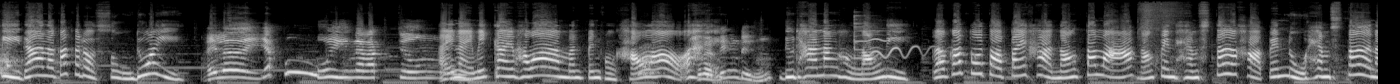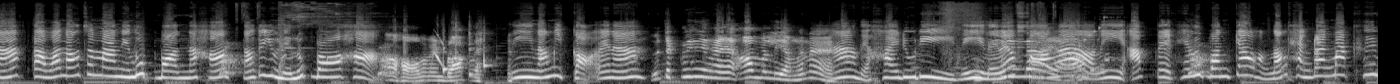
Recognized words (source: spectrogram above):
ขี่ได้แล้วก็กระโดดสูงด้วย ไปเลยย้าฮูอุ้ยน่ารักจุงไปไหนไม่ไกลเพราะว่ามันเป็นของเขาแล้วกระโดดเด้งดึงดูท่านั่งของน้องดิ แล้วก็ตัวต่อไปค่ะน้องตะลาน้องเป็นแฮมสเตอร์ค่ะ เป็นหนูแฮมสเตอร์นะ แต่ว่าน้องจะมาในลูกบอลนะคะ น้องจะอยู่ในลูกบอลค่ะ อ๋อ มันเป็นบล็อกเลยนี่น้องมีเกาะเลยนะแล้วจะกลิ้งยังไงอะอ้อมมันเหลี่ยมกันน่ะ อ้าวเดี๋ยวใครดูดินี่เลเวลได้สองเหรอแล้วนี่อัปเกรดให้ลูกบอลแก้วของน้องแข็งแรงมากขึ้น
